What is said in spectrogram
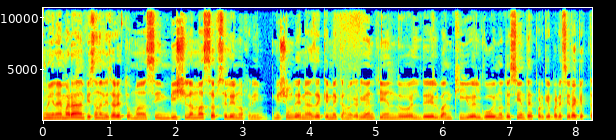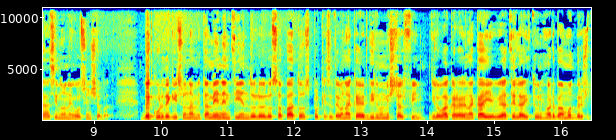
Muy bien, Aymara empieza a analizar estos masim. Bishla más grim. Mishum de que mecas me Yo entiendo el del banquillo del go y no te sientes porque pareciera que estás haciendo negocio en Shabbat. Bekur de Kisoname. También entiendo lo de los zapatos porque se te van a caer. Dilma Mishtal fin y lo vas a cargar en la calle. Véate la Itun Barbamot Bereshut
